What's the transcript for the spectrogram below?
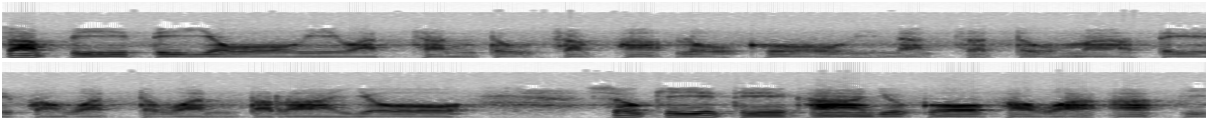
สัพพีติโยวิวัชชันตุสัพพะโรโควินัสสะตุมาเต ภะวัตวันตะราโย สุขี ทีฆายุโก ภะวะอะภิ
